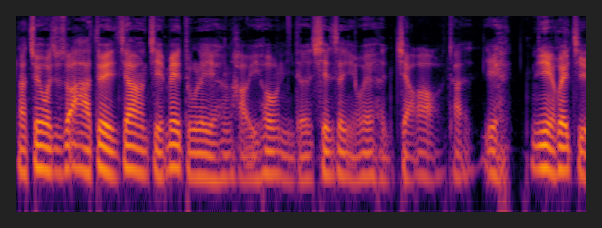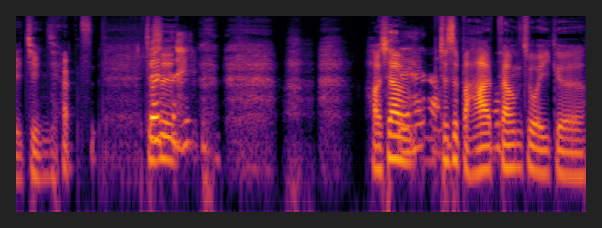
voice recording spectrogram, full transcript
那最后就说啊，对，这样姐妹读了也很好，以后你的先生也会很骄傲，他也你也会解禁这样子，就是 好像就是把他当做一个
